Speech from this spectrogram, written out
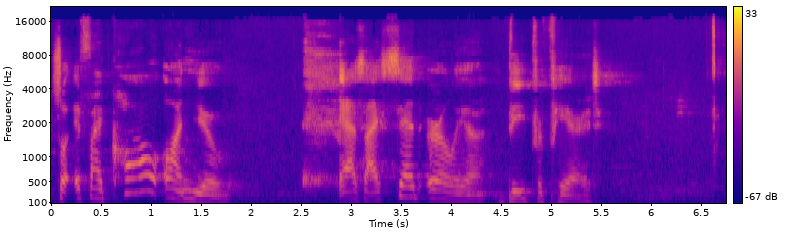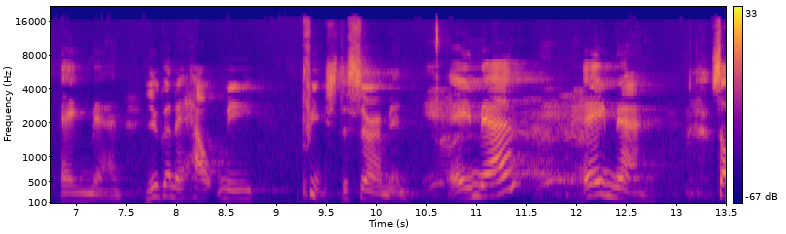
So if I call on you, as I said earlier, be prepared. Amen. You're going to help me preach the sermon. Amen? Amen? So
